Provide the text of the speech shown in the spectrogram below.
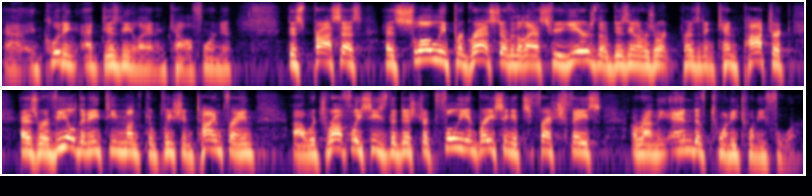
uh, including at Disneyland in California. This process has slowly progressed over the last few years, though Disneyland Resort President Ken Potrock has revealed an 18 month completion timeframe, uh, which roughly sees the district fully embracing its fresh face around the end of 2024.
